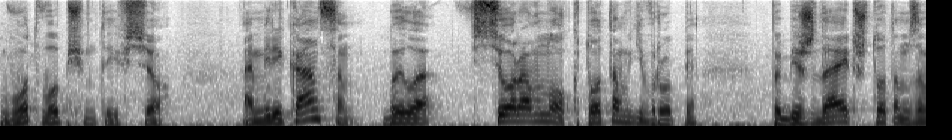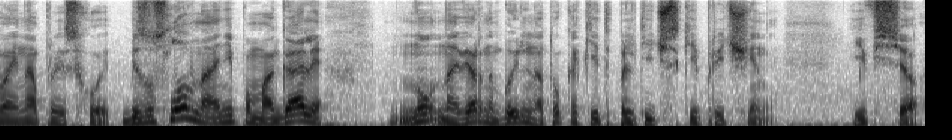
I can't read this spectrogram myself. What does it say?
Вот, в общем-то, и все. Американцам было все равно, кто там в Европе побеждает, что там за война происходит. Безусловно, они помогали, ну, наверное, были на то какие-то политические причины и все.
